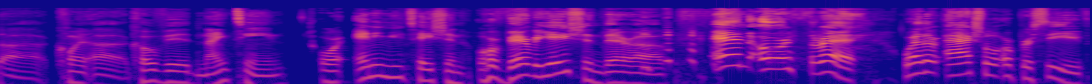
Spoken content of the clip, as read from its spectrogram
uh, COVID nineteen, or any mutation or variation thereof, and or threat, whether actual or perceived,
